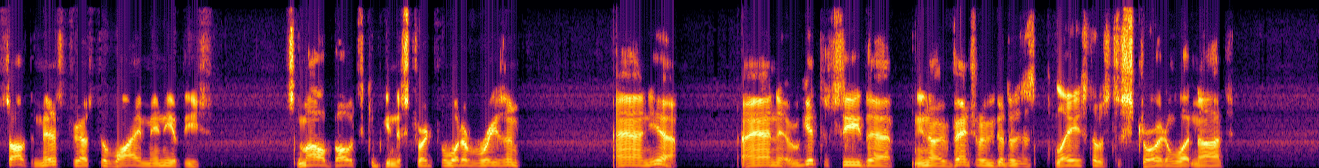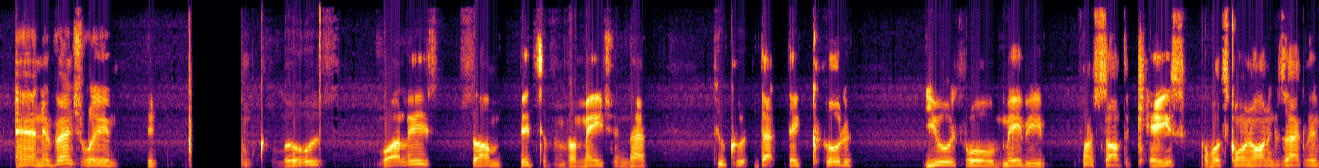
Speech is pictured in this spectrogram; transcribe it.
solve the mystery as to why many of these small boats keep getting destroyed for whatever reason. And yeah, and we get to see that, you know, eventually we go to this place that was destroyed and whatnot. And eventually, some clues, well, at least some bits of information that to, that they could use for maybe trying to solve the case of what's going on exactly.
